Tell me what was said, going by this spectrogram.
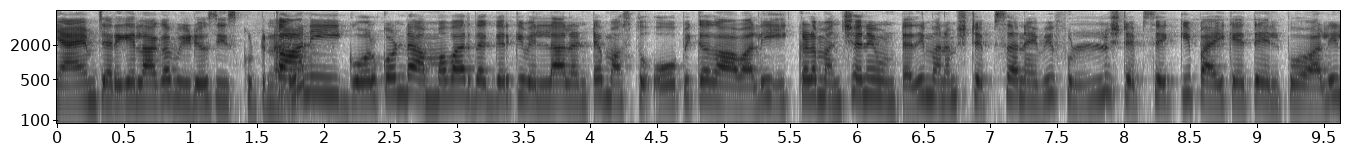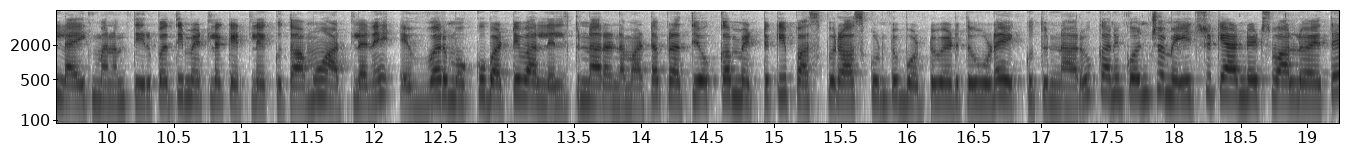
న్యాయం జరిగేలాగా వీడియోస్ తీసుకుంటున్నారు. కానీ ఈ గోల్కొండ అమ్మవారి దగ్గరికి వెళ్ళాలంటే మస్తు ఓపిక కావాలి. ఇక్కడ మంచిగానే ఉంటుంది. మనం స్టెప్స్ అనేవి ఫుల్ స్టెప్స్ ఎక్కి పైకి అయితే వెళ్ళిపోవాలి. లైక్ మనం తిరుపతి మెట్లకి ఎట్లా ఎక్కుతామో అట్లనే ఎవ్వరు మొక్కు బట్టి వాళ్ళు వెళ్తున్నారనమాట ప్రతి ఒక్క మెట్టుకి పసుపు రాసుకుంటూ బొట్టు పెడుతూ కూడా ఎక్కుతున్నారు. కానీ కొంచెం ఏజ్డ్ క్యాండిడేట్స్ వాళ్ళు అయితే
